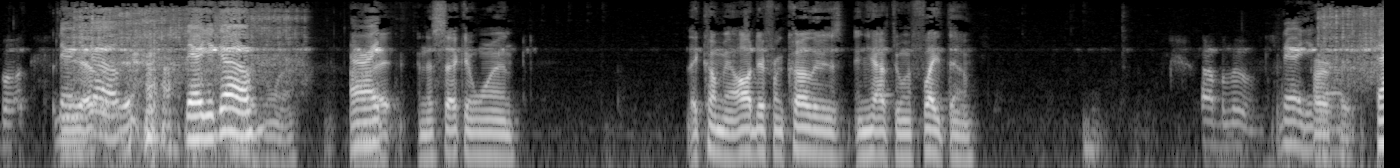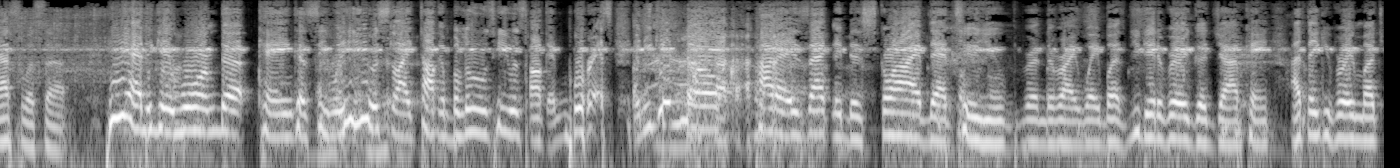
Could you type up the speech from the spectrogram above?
books. There you go. yeah. There you go. Good one. All right. And the second one, they come in all different colors, and you have to inflate them. Uh, balloons. There you Perfect. go. That's what's up. He had to get warmed up, Kane, because see, when he was like talking balloons, he was talking breasts, and he didn't know how to exactly describe that to you in the right way. But you did a very good job, Kane. I thank you very much.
